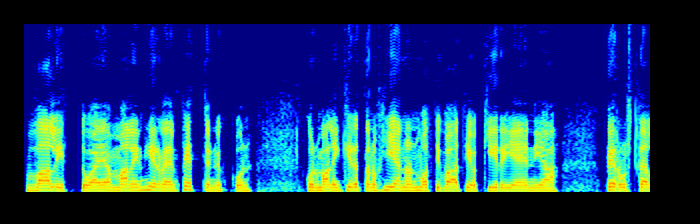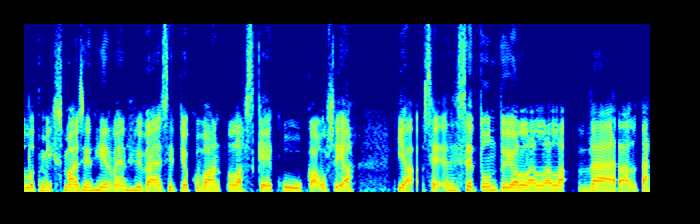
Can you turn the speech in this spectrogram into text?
valittua. Ja mä olin hirveän pettynyt, kun, kun mä olin kirjoittanut hienon motivaatiokirjeen ja perustellut, miksi mä olisin hirveän hyvä ja sitten joku vaan laskee kuukausia. Ja se, se tuntui jollain lailla väärältä.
